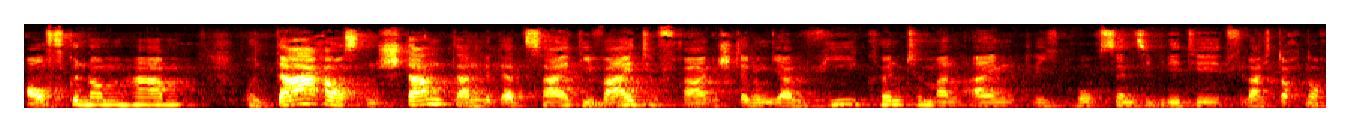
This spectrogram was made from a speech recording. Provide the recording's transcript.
aufgenommen haben. Und daraus entstand dann mit der Zeit die weitere Fragestellung, ja, wie könnte man eigentlich Hochsensibilität vielleicht doch noch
